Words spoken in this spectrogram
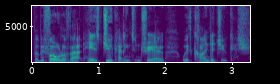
But before all of that, here's Duke Ellington Trio with Kinda Dukish.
